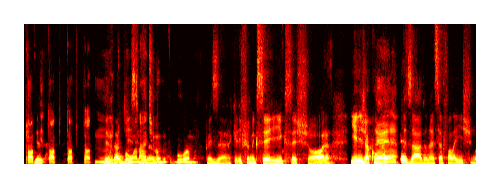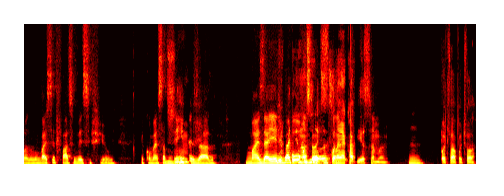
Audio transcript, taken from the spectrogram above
top, top, top, top. Muito bom, a narrativa né, muito boa, mano. Pois é, aquele filme que você ri, que você chora. E ele já começa é. pesado, né? Você fala, ixi, mano, não vai ser fácil ver esse filme. Ele começa Sim. bem pesado. Mas aí ele vai Pô, ter mas ficou na minha cabeça, mano. Hum. Pode falar, pode falar.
